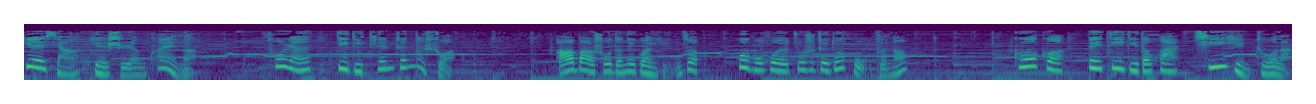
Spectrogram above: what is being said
越想越使人快乐。突然，弟弟天真的说：“阿爸说的那罐银子，会不会就是这堆谷子呢？”哥哥被弟弟的话吸引住了，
